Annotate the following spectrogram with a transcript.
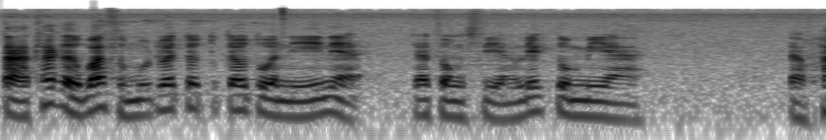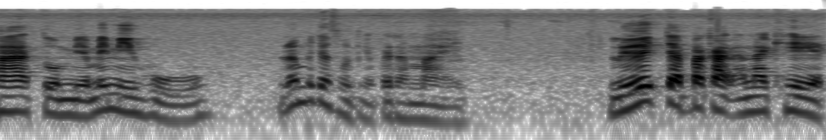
แต่ถ้าเกิดว่าสมมุติว่าเจ้าเจ้าตัวนี้เนี่ยจะส่งเสียงเรียกตัวเมีย แต่ว่าตัวเมียไม่มีหู แล้วมันจะส่งเสียงไปทำไม หรือจะประกาศอาณาเขต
